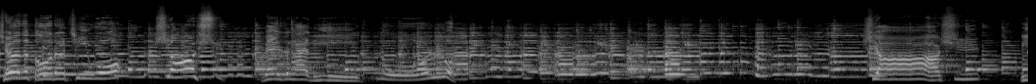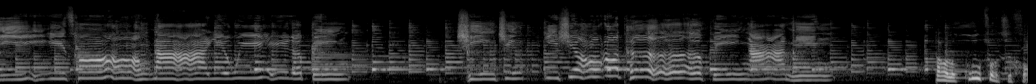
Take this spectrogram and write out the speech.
就是到了听我小许，还是俺莲花落。小许别唱哪一位的兵，轻轻一笑透飞俺名。到了工作之后，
